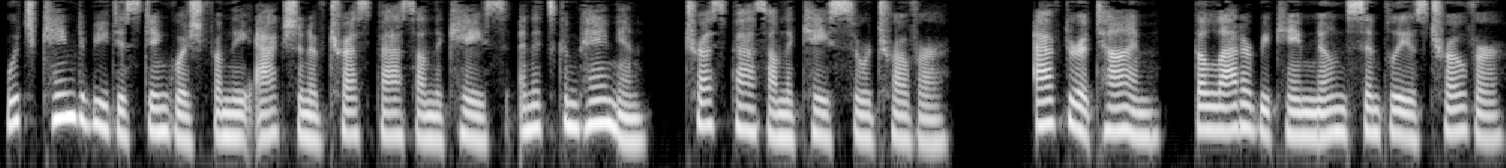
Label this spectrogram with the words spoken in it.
which came to be distinguished from the action of trespass on the case and its companion, trespass on the case sur trover. After a time, the latter became known simply as Trover.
